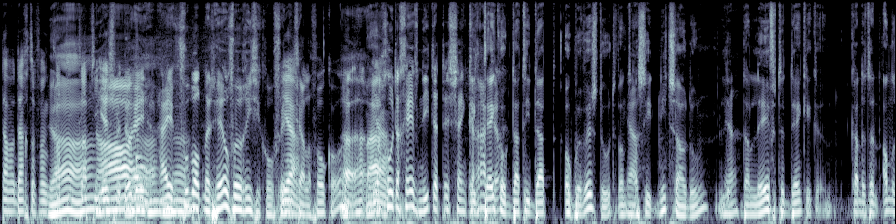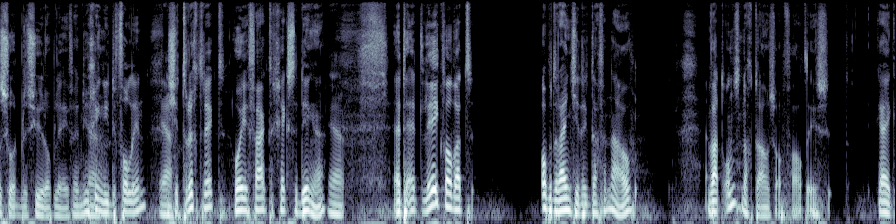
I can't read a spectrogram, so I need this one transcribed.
dat we dachten van, Ja. klap, klapt hij eerst Nou, weer hij, dubbel. Hij voetbalt met heel veel risico, vind Ja. ik zelf ook hoor. Ja, maar- maar goed, dat geeft niet. Dat is zijn Ik karakter. denk ook dat hij dat ook bewust doet. Want Ja. als hij het niet zou doen, dan levert het denk ik, een- kan het een ander soort blessure opleveren. En nu Ja. ging hij er vol in. Ja. Als je terugtrekt, hoor je vaak de gekste dingen. Ja. Het, het leek wel wat op het randje. Dat ik dacht van nou, wat ons nog trouwens opvalt is, kijk,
